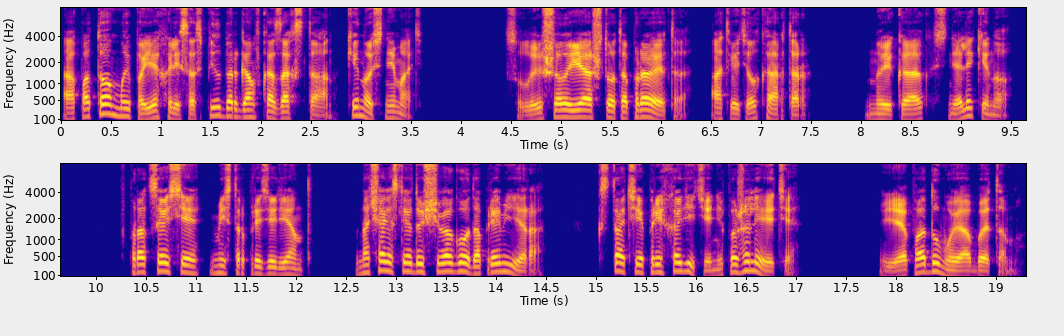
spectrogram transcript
А потом мы поехали со Спилбергом в Казахстан кино снимать. «Слышал я что-то про это», — ответил Картер. «Ну и как, сняли кино?» «В процессе, мистер президент. В начале следующего года премьера. Кстати, приходите, не пожалеете». «Я подумаю об этом.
